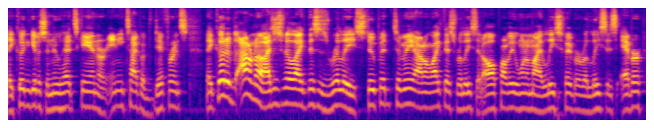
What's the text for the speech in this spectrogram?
They couldn't give us a new head scan or any type of difference. They could have. I don't know. I just feel like this is really stupid to me. I don't like this release at all. Probably one of my least favorite releases ever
